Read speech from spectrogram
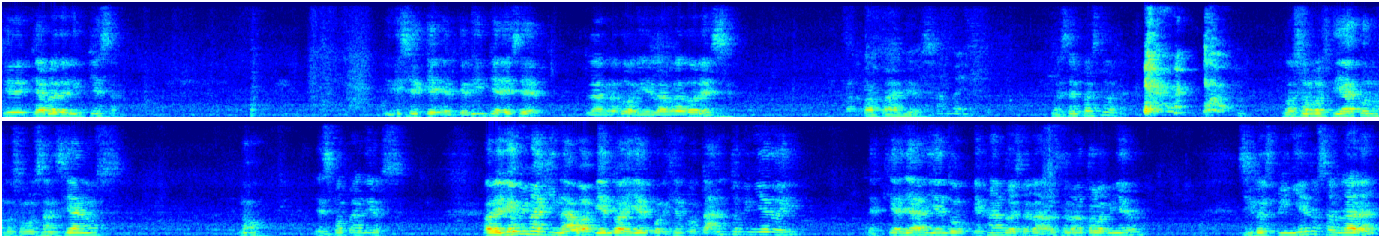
que habla de limpieza. Y dice que el que limpia es el labrador y el labrador es papá Dios. No es el pastor. No son los diáconos, no son los ancianos. No, es papá Dios. Ahora yo me imaginaba, viendo ayer, por ejemplo, tanto viñedo ahí, de aquí a allá, yendo, viajando a este lado, a este lado, todo el viñedo. Si los viñedos hablaran,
